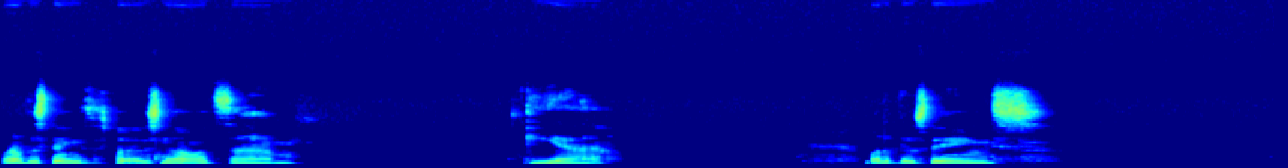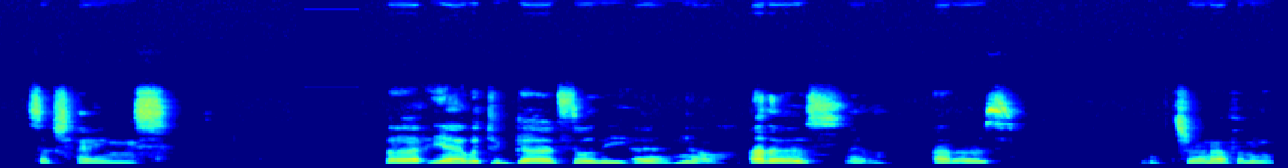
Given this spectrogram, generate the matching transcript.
one of those things, I suppose. No, it's um, yeah, one of those things. Such things but yeah, with regards to the uh, you know others, uh, others, sure enough, I mean,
